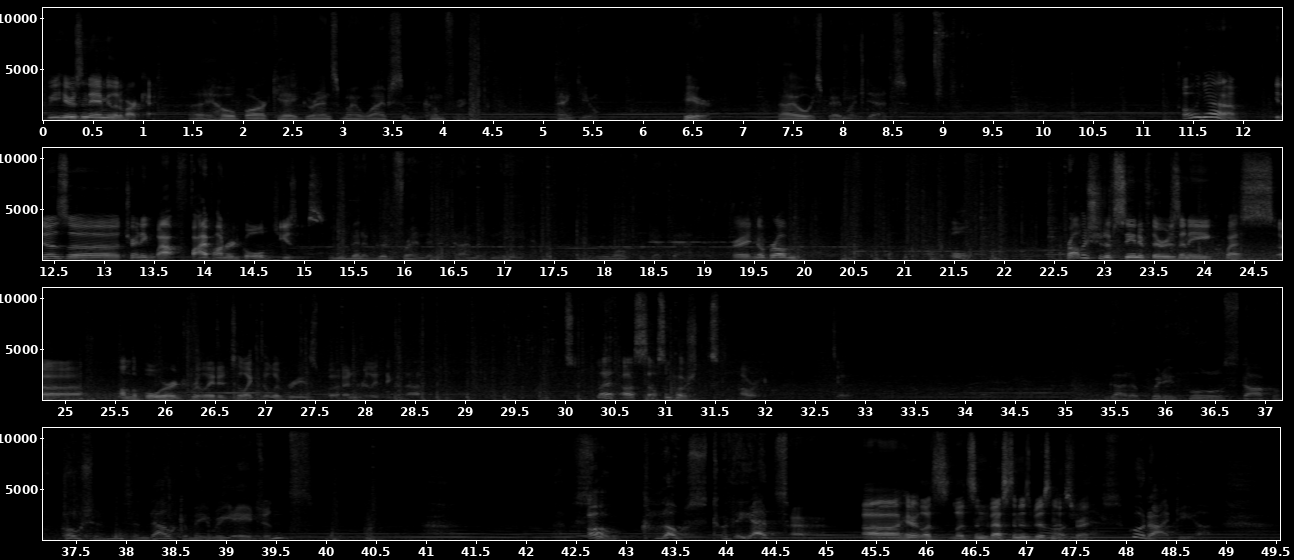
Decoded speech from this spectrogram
We, here's an amulet of Arkay. I hope Arkay grants my wife some comfort. Thank you. Here, I always pay my debts. Oh yeah, he does uh training. Wow, 500 gold. Jesus. You've been a good friend in a time of need, and we won't forget that. Right, no problem. Cool. I probably should have seen if there was any quests uh, on the board related to like deliveries, but I didn't really think of that. So let us sell some potions while we're here. Together. Got a pretty full stock of potions and alchemy reagents. I'm so oh. close to the answer. Uh, here, let's let's invest in his business, oh, right? Yes, good idea.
